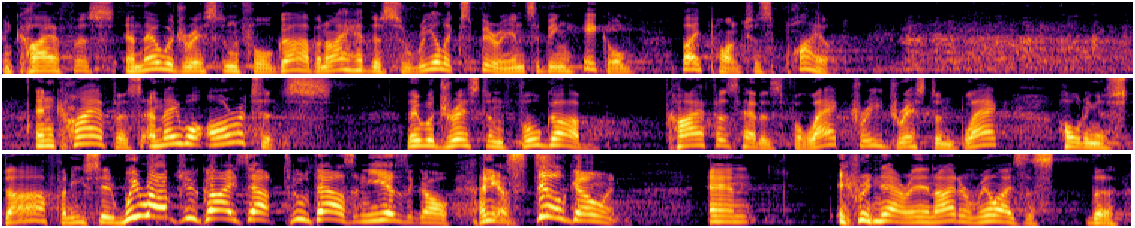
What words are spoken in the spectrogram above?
and Caiaphas, and they were dressed in full garb. And I had the surreal experience of being heckled by Pontius Pilate and Caiaphas, and they were orators. They were dressed in full garb, Caiaphas had his phylactery dressed in black, holding a staff, and he said, We robbed you guys out 2,000 years ago, and you're still going. And every now and then, I didn't realize the,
